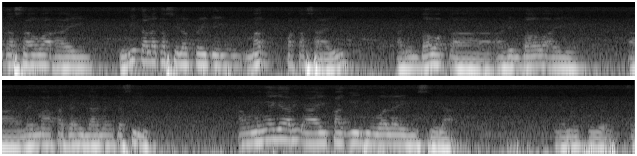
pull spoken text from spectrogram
mag-asawa ay hindi talaga sila pwedeng magpakasal. Halimbawa, ka, halimbawa ay ah, may mga kadahilanan kasi. Ang nangyayari ay paghihiwalayin sila. Ganun po yun. So,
